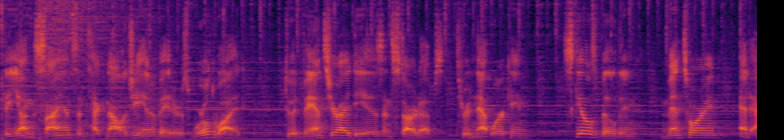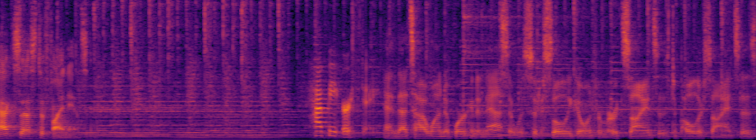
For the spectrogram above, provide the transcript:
the young science and technology innovators worldwide, to advance your ideas and startups through networking, skills building, mentoring, and access to financing. Happy Earth Day. And that's how I wound up working at NASA, was sort of slowly going from earth sciences to polar sciences.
